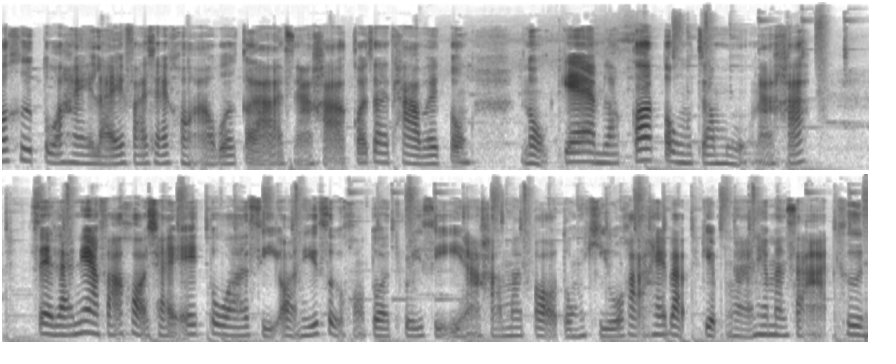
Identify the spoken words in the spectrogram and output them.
ก็คือตัวไฮไลท์ฟ้าใช้ของ Hourglass นะคะ ก็จะทาไว้ตรงโหนกแก้มแล้วก็ตรงจมูกนะคะ เสร็จแล้วเนี่ยฟ้าขอใช้ไอ้ตัวสีอ่อนที่สุดของตัว 3C นะคะ มาต่อตรงคิ้วค่ะ ให้แบบเก็บงานให้มันสะอาดขึ้น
